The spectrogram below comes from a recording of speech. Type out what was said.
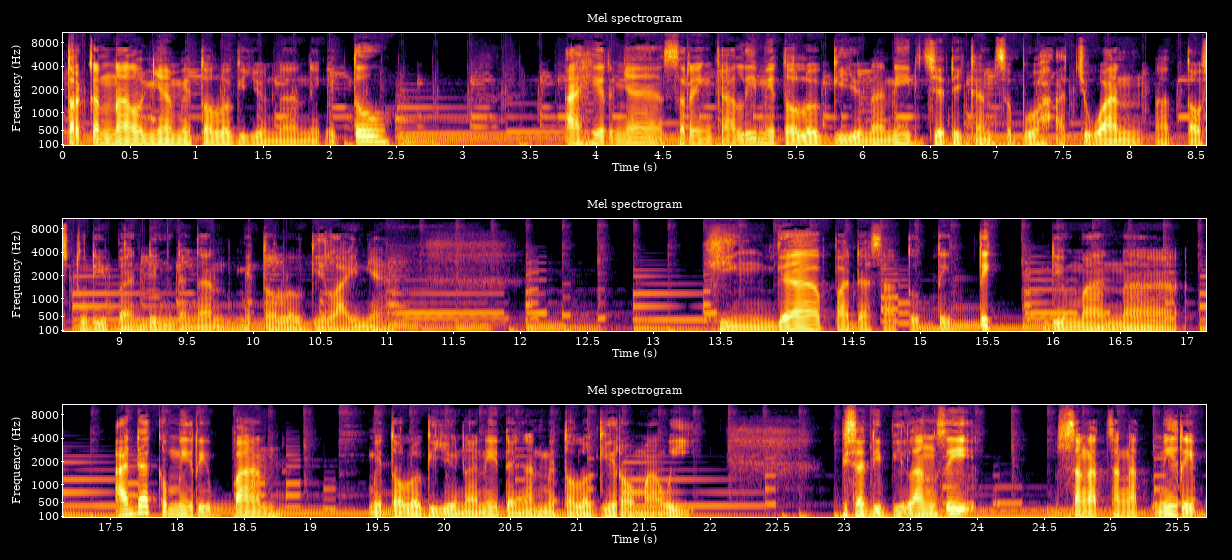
terkenalnya mitologi Yunani itu Akhirnya sering kali mitologi Yunani dijadikan sebuah acuan atau studi banding dengan mitologi lainnya. Hingga pada satu titik di mana ada kemiripan mitologi Yunani dengan mitologi Romawi. Bisa dibilang sih sangat-sangat mirip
